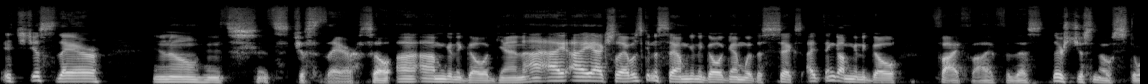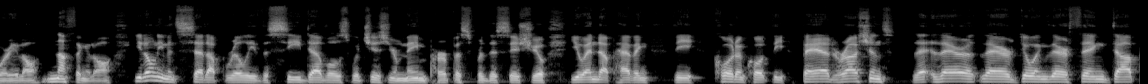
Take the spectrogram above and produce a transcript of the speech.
it's just there. You know, it's it's just there. So uh, I, am going to go again. I, I, I actually I was going to say I'm going to go again with a six. I think I'm going to go five five for this. There's just no story at all, nothing at all. You don't even set up really the Sea Devils, which is your main purpose for this issue. You end up having the quote unquote the bad Russians. They're they're doing their thing, dump,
